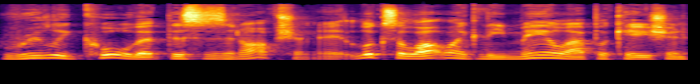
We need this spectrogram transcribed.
Really cool that this is an option. It looks a lot like the mail application,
